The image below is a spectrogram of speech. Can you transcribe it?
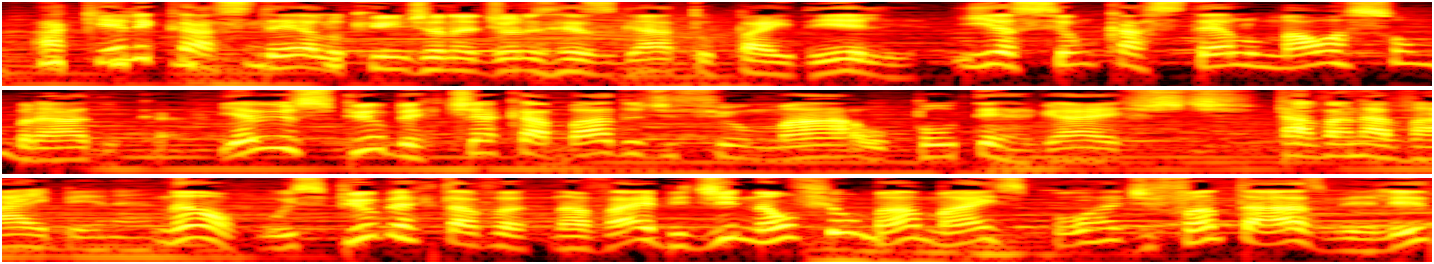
Aquele castelo que o Indiana Jones resgata o pai dele ia ser um castelo mal assombrado, cara. E aí o Spielberg tinha acabado de filmar o Poltergeist. Tava na vibe, né? Não, o Spielberg tava na vibe de não filmar mais, porra, de fantasma. Ele,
